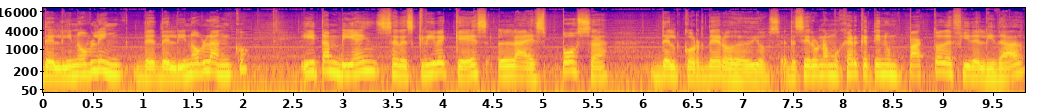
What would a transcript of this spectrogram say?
de lino, de lino blanco, y también se describe que es la esposa del Cordero de Dios, es decir, una mujer que tiene un pacto de fidelidad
